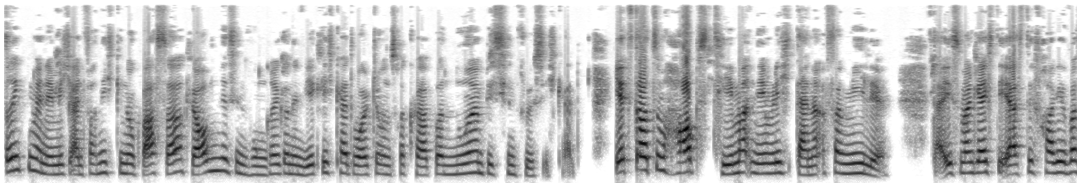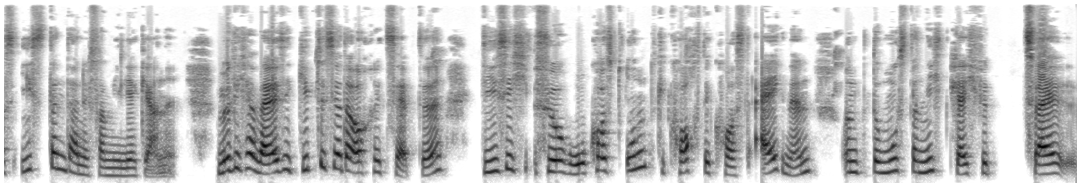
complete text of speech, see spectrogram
trinken wir nämlich einfach nicht genug Wasser, glauben wir sind hungrig und in Wirklichkeit wollte unser Körper nur ein bisschen Flüssigkeit. Jetzt aber zum Hauptthema, nämlich deiner Familie. Da ist mal gleich die erste Frage, was isst denn deine Familie gerne? Möglicherweise gibt es ja da auch Rezepte, die sich für Rohkost und gekochte Kost eignen und du musst dann nicht gleich für zwei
